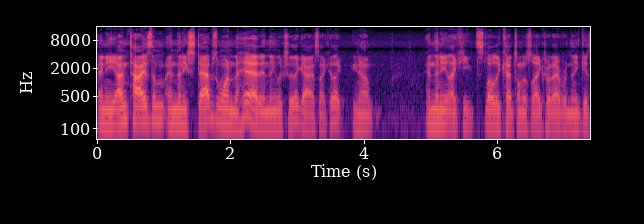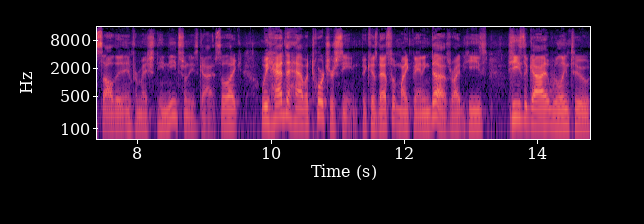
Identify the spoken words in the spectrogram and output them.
and he unties them, and then he stabs one in the head, and then he looks at the other guys like, look, you know, and then he like he slowly cuts on his legs or whatever, and then he gets all the information he needs from these guys. So like we had to have a torture scene because that's what Mike Banning does, right? He's he's the guy willing to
